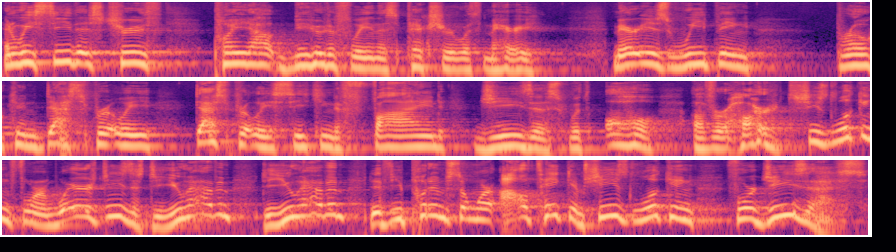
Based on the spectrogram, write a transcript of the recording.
And we see this truth played out beautifully in this picture with Mary. Mary is weeping, broken, desperately, desperately seeking to find Jesus with all of her heart. She's looking for him. Where's Jesus? Do you have him? Do you have him? If you put him somewhere, I'll take him. She's looking for Jesus.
